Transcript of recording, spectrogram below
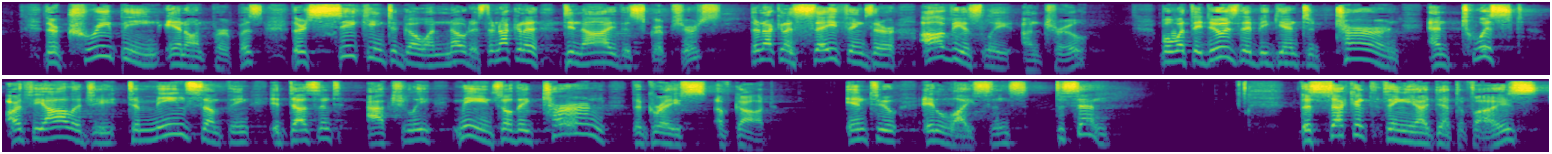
They're creeping in on purpose. They're seeking to go unnoticed. They're not going to deny the scriptures. They're not going to say things that are obviously untrue. But what they do is they begin to turn and twist our theology to mean something it doesn't actually mean. So they turn the grace of God into a license to sin. The second thing he identifies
